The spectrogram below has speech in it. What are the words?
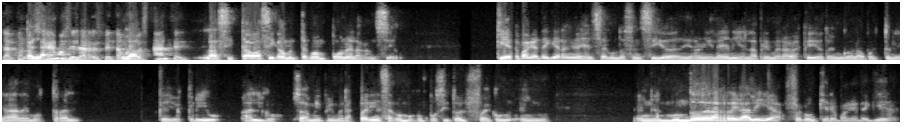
la conocemos y la respetamos bastante. La Cista básicamente compone la canción. Quiere para que te quieran es el segundo sencillo de Dylan y Lenny, es la primera vez que yo tengo la oportunidad de mostrar que yo escribo algo. O sea, mi primera experiencia como compositor fue con, en, el mundo de las regalías, fue con Quiere para que te quieran.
